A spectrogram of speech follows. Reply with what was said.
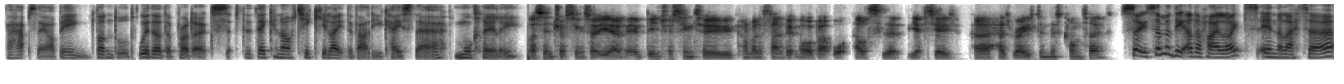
perhaps they are being bundled with other products, that they can articulate the value case there more clearly. That's interesting. So, yeah, it'd be interesting to kind of understand a bit more about what else that the FCA uh, has raised in this context. So, some of the other highlights in the letter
